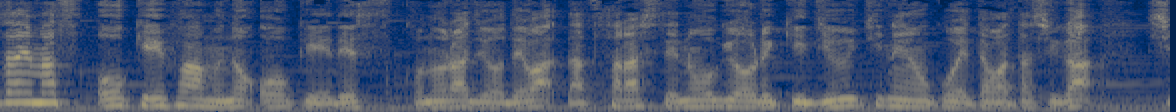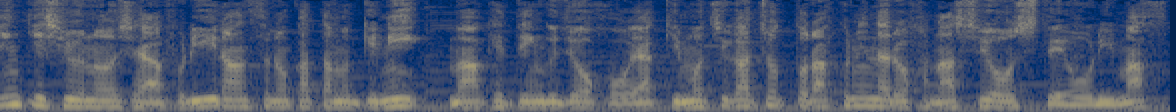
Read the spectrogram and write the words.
ざいます。OK ファームの OK です。このラジオでは脱サラして農業歴11年を超えた私が新規就農者やフリーランスの方向けにマーケティング情報や気持ちがちょっと楽になる話をしております。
